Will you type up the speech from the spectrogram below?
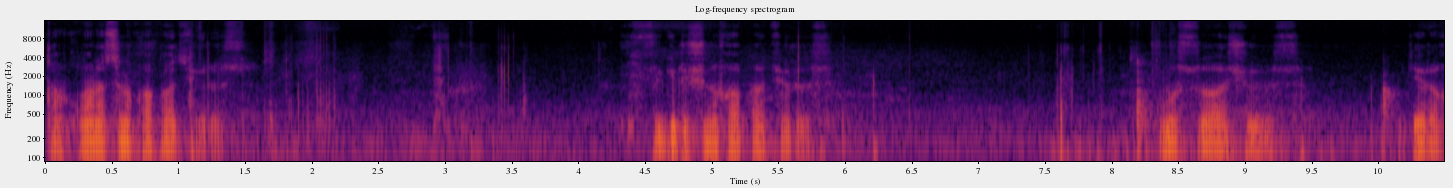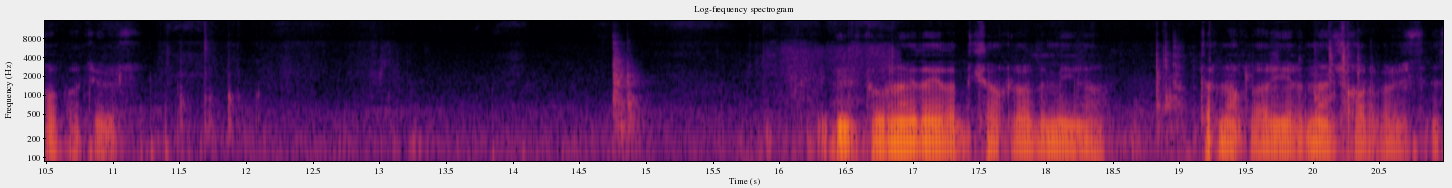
Tank manasını kapatıyoruz. Su girişini kapatıyoruz. Musluğu açıyoruz. Geri kapatıyoruz. Bir tornavida ya da bıçak yardımıyla tırnakları yerinden çıkarabilirsiniz.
